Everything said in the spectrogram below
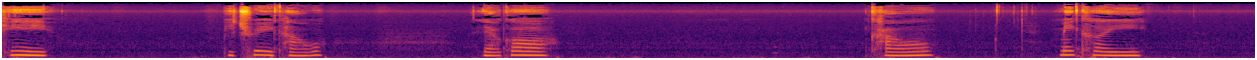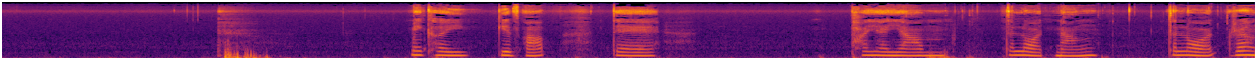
ที่ betray เขา แล้วก็ เขาไม่เคย ไม่เคย give up แต่ พยายาม ตลอดหนัง ตลอดเรื่อง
